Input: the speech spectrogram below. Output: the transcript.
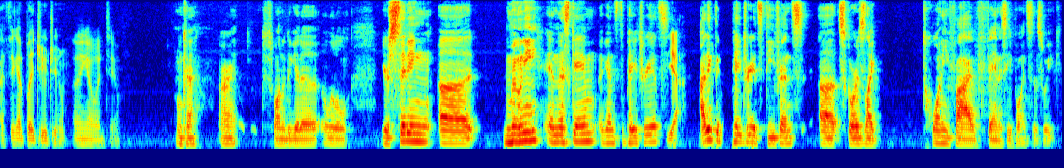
I think I'd play Juju. I think I would too. Okay. All right. Just wanted to get a, a little. You're sitting uh, Mooney in this game against the Patriots. Yeah. I think the Patriots defense uh, scores like 25 fantasy points this week.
